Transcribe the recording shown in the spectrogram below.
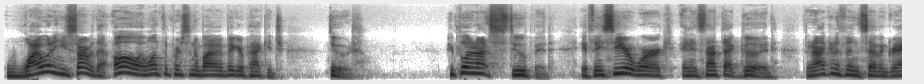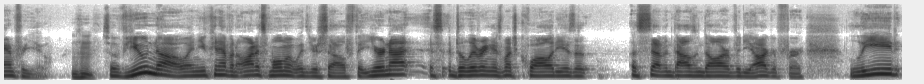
Why wouldn't you start with that? Oh, I want the person to buy my bigger package, dude. People are not stupid. If they see your work and it's not that good, they're not going to spend seven grand for you. Mm-hmm. So if you know and you can have an honest moment with yourself that you're not delivering as much quality as a, a seven thousand dollar videographer, lead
